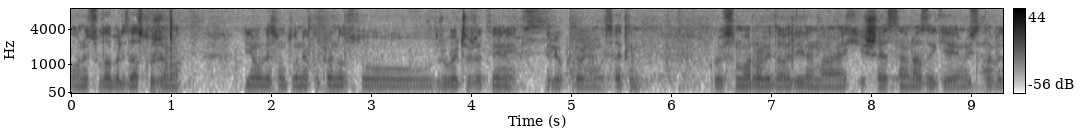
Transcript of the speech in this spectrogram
oni su dobili zasluženo. Imali smo tu neku prednost u drugoj četvrtini ili u prvoj, njemu setim, koju smo morali da idemo na nekih 6-7 razlike i mislim da bi,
